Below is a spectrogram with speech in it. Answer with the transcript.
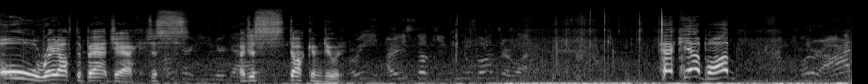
Oh, right off the bat, Jack. Just, I just stuck him, dude. Are you, are you still keeping these ones or what? Heck yeah, Bob. Put her on?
